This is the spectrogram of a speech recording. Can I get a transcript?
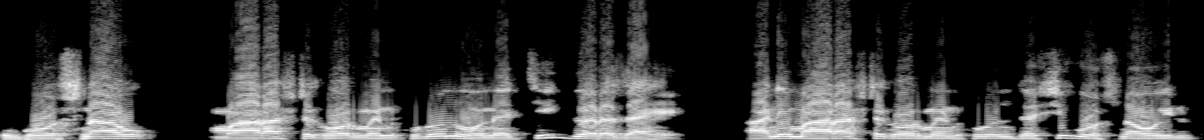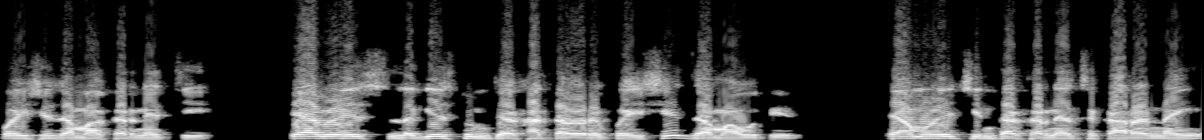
घोषणा महाराष्ट्र गव्हर्नमेंटकडून होण्याची गरज आहे. आणि महाराष्ट्र गव्हर्नमेंटकडून जशी घोषणा होईल पैसे जमा करण्याची त्यावेळेस लगेच तुमच्या खात्यावर पैसे जमा होतील. त्यामुळे चिंता करण्याचं कारण नाही.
